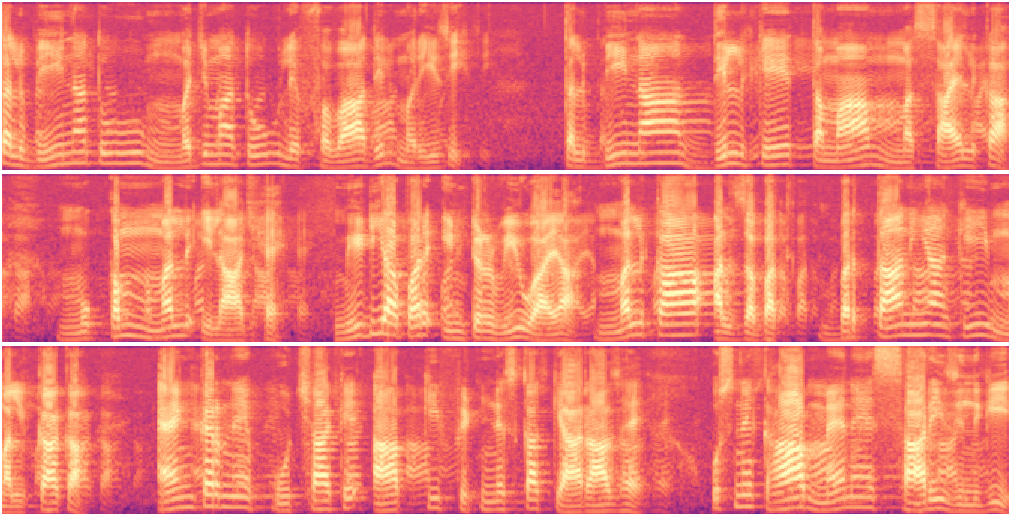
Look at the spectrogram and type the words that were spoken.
التلبینت مجمت لفواد المریضی۔ تلبینہ دل کے تمام مسائل کا مکمل علاج ہے۔ میڈیا پر انٹرویو آیا، ملکہ الزبت برطانیہ کی ملکہ کا۔ اینکر نے پوچھا کہ آپ کی فٹنس کا کیا راز ہے۔ اس نے کہا، میں نے ساری زندگی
